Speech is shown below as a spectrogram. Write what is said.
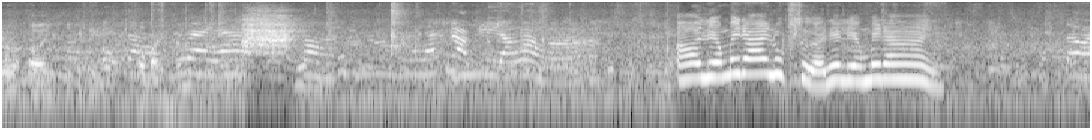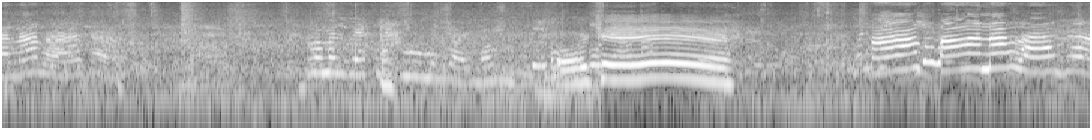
เออเอออีกทีเอาไปอยากเลี้ยงอะมาอ่าเลี้ยงไม่ได้ลูกเสือเนี่ยเลี้ยงไม่ได้แต่มันน่ารักอะตัวมันเล็กเล็กมือมันใหญ่มากโอเค อ้าวป๊ามันน่ารักอะ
